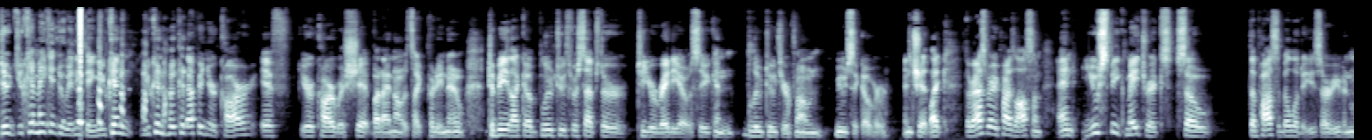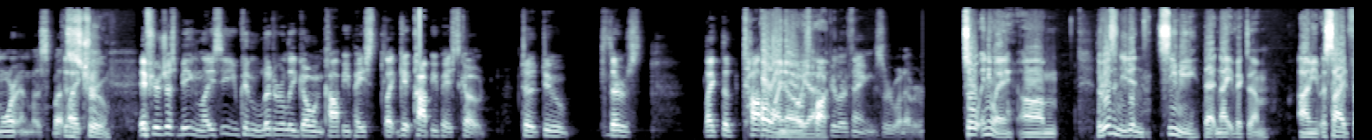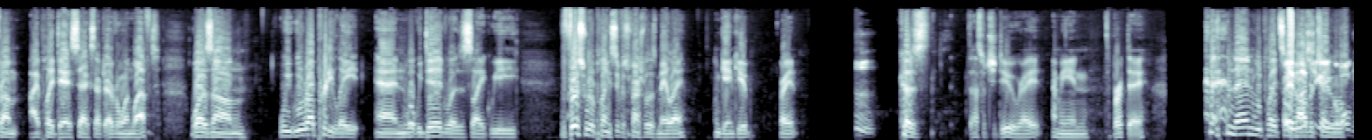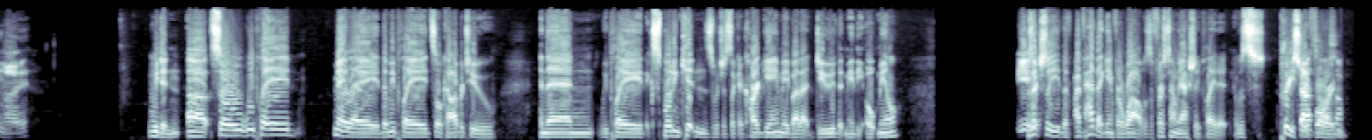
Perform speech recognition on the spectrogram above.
Dude, you can make it do anything. You can you can hook it up in your car if your car was shit, but I know it's like pretty new to be like a Bluetooth receptor to your radio, so you can Bluetooth your phone music over and shit. Like the Raspberry Pi is awesome, and you speak Matrix, so the possibilities are even more endless. But This like, is true. if you're just being lazy, you can literally go and copy paste, like get copy paste code to do. There's like the top Oh, I 10 know, most yeah. popular things or whatever. So anyway, um, the reason you didn't see me that night, victim, I mean, aside from I played Deus Ex after everyone left, was um, we we were up pretty late, and what we did was like we first we were playing Super Smash Bros. Melee on GameCube, right? Hmm. Because that's what you do, right? I mean, it's a birthday. and then we played Soul unless Calibur you 2. We didn't. Uh, so we played Melee, then we played Soul Calibur 2, and then we played Exploding Kittens, which is like a card game made by that dude that made the oatmeal. It was actually the, I've had that game for a while. It was the first time we actually played it. It was pretty straightforward. awesome.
